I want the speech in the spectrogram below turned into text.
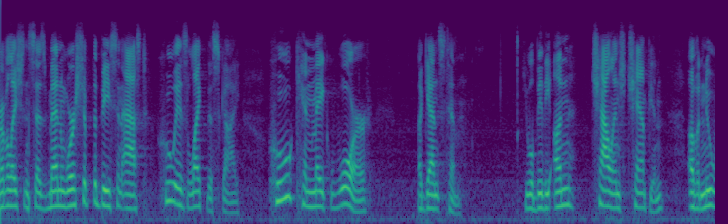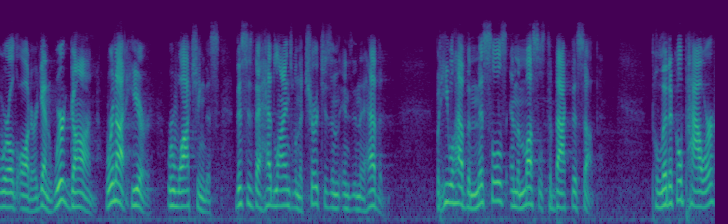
Revelation says men worshiped the beast and asked, Who is like this guy? Who can make war against him? He will be the unchallenged champion of a new world order. Again, we're gone. We're not here. We're watching this. This is the headlines when the church is in, in, in the heaven. But he will have the missiles and the muscles to back this up political power,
